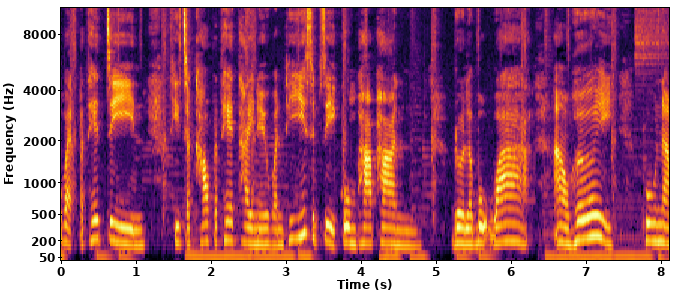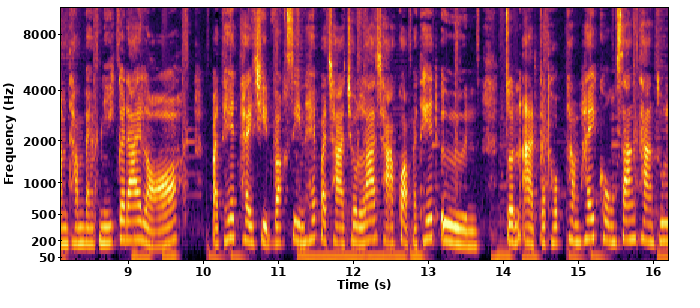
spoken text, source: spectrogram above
แวคประเทศจีน ที่จะเข้าประเทศไทยในวันที่ 24 กุมภาพันธ์ โดยระบุว่าอ้าวเฮ้ย ผู้นำทำแบบนี้ก็ได้เหรอ ประเทศไทยฉีดวัคซีนให้ประชาชนล่าช้ากว่าประเทศอื่น จนอาจกระทบทำให้โครงสร้างทางธุร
